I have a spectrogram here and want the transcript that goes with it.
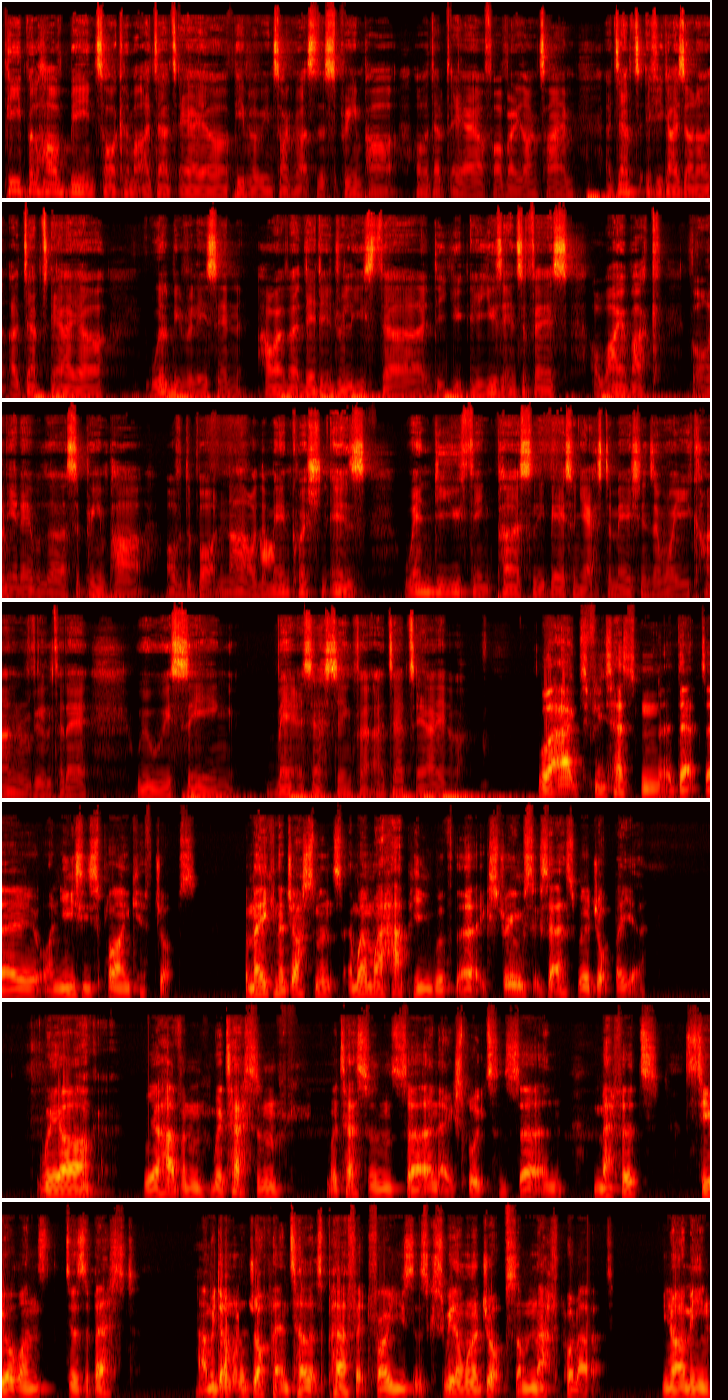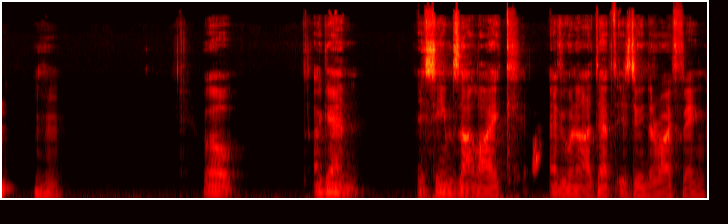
people have been talking about Adept AIO. People have been talking about the supreme part of Adept AIO for a very long time. Adept, if you guys don't know, Adept AIO will be releasing. However, they did release the the user interface a while back, but only enable the supreme part of the bot now. The main question is, when do you think, personally, based on your estimations and what you can reveal today, we will be seeing beta testing for Adept AIO? We're actively testing Adepto on Yeezy supply and Kith drops. We're making adjustments, and when we're happy with the extreme success, we'll drop beta. We are okay. we are having we're testing we're testing certain exploits and certain methods to see what one does the best. And we don't want to drop it until it's perfect for our users because we don't want to drop some naff product. You know what I mean? Mm-hmm. Well, again, it seems that like everyone at Adept is doing the right thing.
